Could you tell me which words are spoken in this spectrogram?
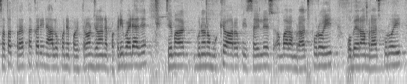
સતત પ્રયત્ન કરીને આ લોકોને ત્રણ જણાને પકડી પાડ્યા છે. જેમાં ગુનાનો મુખ્ય આરોપી શૈલેષ અમારામ રાજપુરોહિત, ઓબેરામ રાજપુરોહિત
